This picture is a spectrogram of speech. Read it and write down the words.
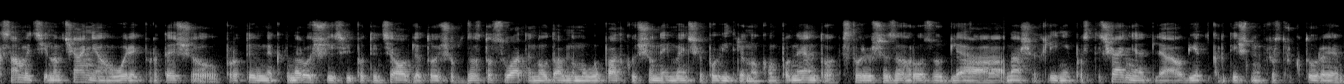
саме ці навчання говорять про те, що противник нарощує свій потенціал для того, щоб застосувати ну, в даному випадку щонайменше повітряного компоненту, створивши загрозу для наших ліній постачання для об'єктів критичної інфраструктури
